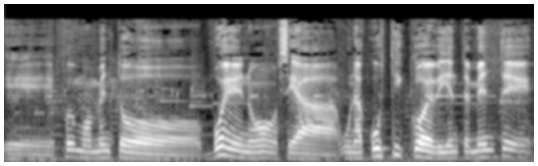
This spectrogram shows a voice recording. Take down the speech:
eh, fue un momento bueno, o sea, un acústico, evidentemente,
